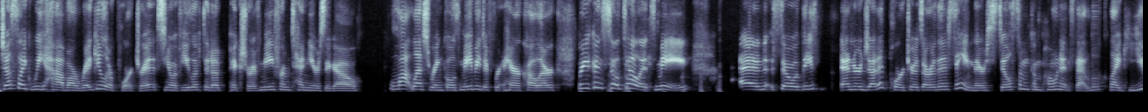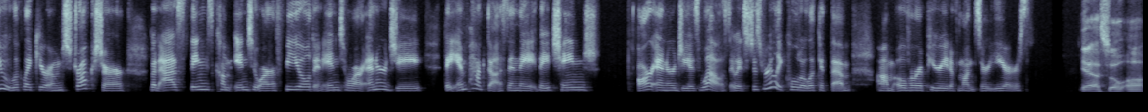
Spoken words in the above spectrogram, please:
just like we have our regular portraits, you know, if you looked at a picture of me from 10 years ago, lot less wrinkles, maybe different hair color, but you can still tell it's me. And so these energetic portraits are the same. There's still some components that look like you, look like your own structure. But as things come into our field and into our energy, they impact us and they they change our energy as well. So it's just really cool to look at them um, over a period of months or years. Yeah. So uh,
